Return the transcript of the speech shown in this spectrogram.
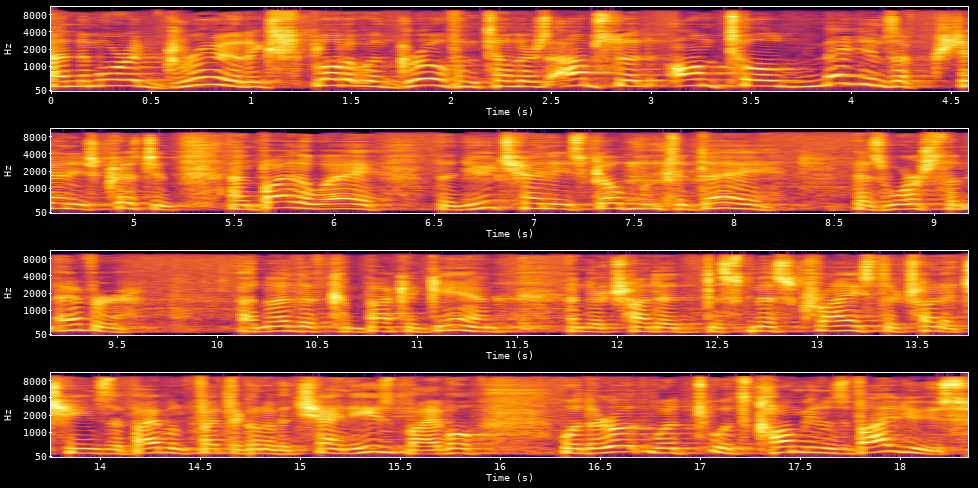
and the more it grew, it exploded with growth until there's absolute untold millions of Chinese Christians. And by the way, the new Chinese government today is worse than ever and now they've come back again and they're trying to dismiss Christ. They're trying to change the Bible. In fact, they're going to have a Chinese Bible with, their, with, with communist values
